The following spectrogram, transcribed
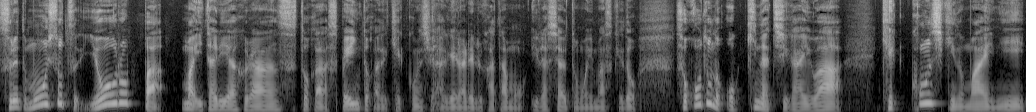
それともう一つヨーロッパ、まあ、イタリアフランスとかスペインとかで結婚式挙げられる方もいらっしゃると思いますけどそことの大きな違いは結婚式の前に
